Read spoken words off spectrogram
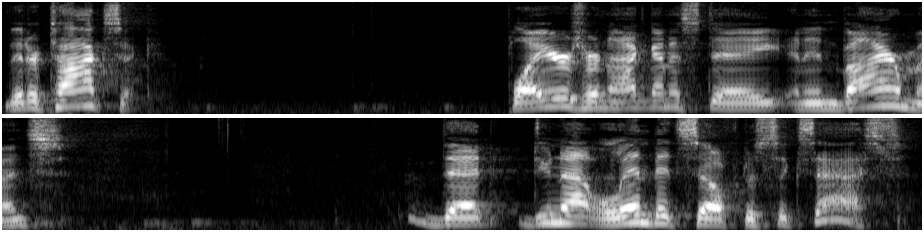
that are toxic. Players are not going to stay in environments that do not lend itself to success.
